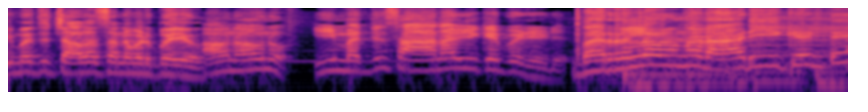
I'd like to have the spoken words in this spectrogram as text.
ఈ మధ్య చాలా సన్నబడిపోయావు. అవునవును ఈ మధ్య సానా వీకే పెట్టాడు బర్రెలో ఉన్నాడు ఆడికంటే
